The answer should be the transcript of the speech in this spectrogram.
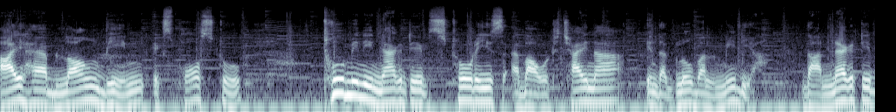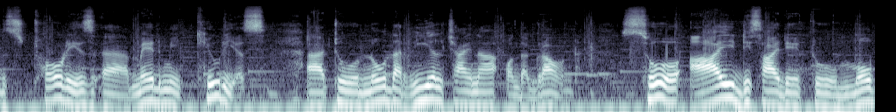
I have long been exposed to too many negative stories about China in the global media. The negative stories uh, made me curious uh, to know the real China on the ground. So I decided to move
